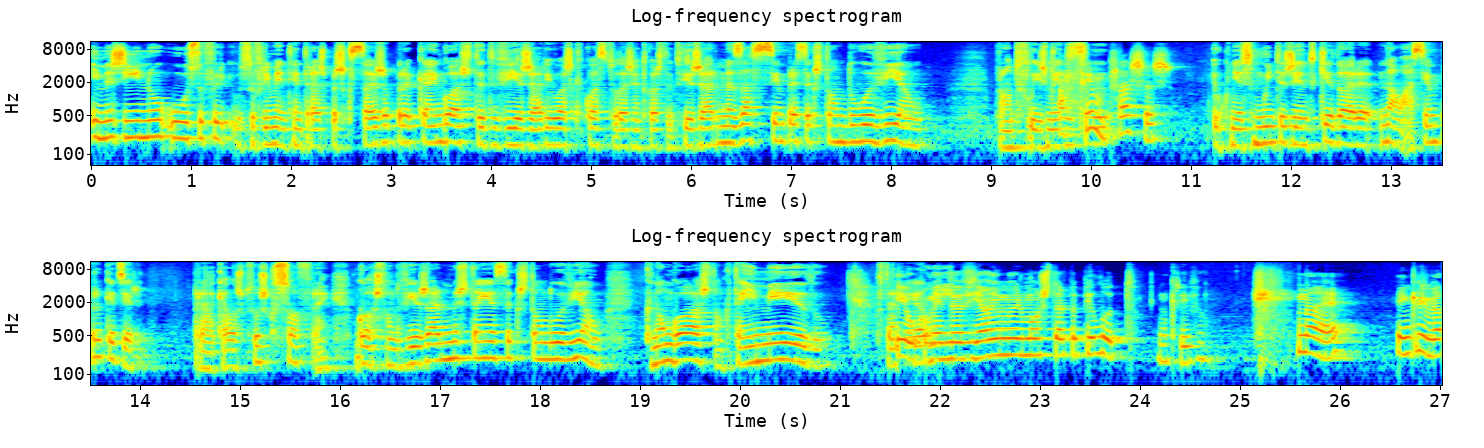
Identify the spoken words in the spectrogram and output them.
Imagino o, sofri- o sofrimento, entre aspas, que seja para quem gosta de viajar. Eu acho que quase toda a gente gosta de viajar, mas há sempre essa questão do avião. Pronto, felizmente. Há sempre, achas? Eu conheço muita gente que adora. Não, há sempre, quer dizer, para aquelas pessoas que sofrem, gostam de viajar, mas têm essa questão do avião, que não gostam, que têm medo. Portanto, Eu é com medo ali- de avião e meu irmão estudar para piloto. Incrível. Não é? Incrível.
